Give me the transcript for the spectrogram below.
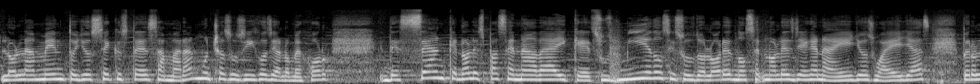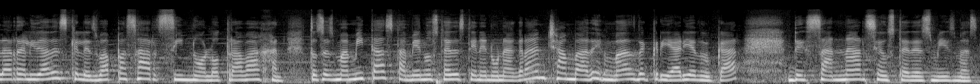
Lo lamento, yo sé que ustedes amarán mucho a sus hijos y a lo mejor desean que no les pase nada y que sus miedos y sus dolores no, se, no les lleguen a ellos o a ellas, pero la realidad es que les va a pasar si no lo trabajan. Entonces, mamitas, también ustedes tienen una gran chamba, además de criar y educar, de sanarse a ustedes mismas.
